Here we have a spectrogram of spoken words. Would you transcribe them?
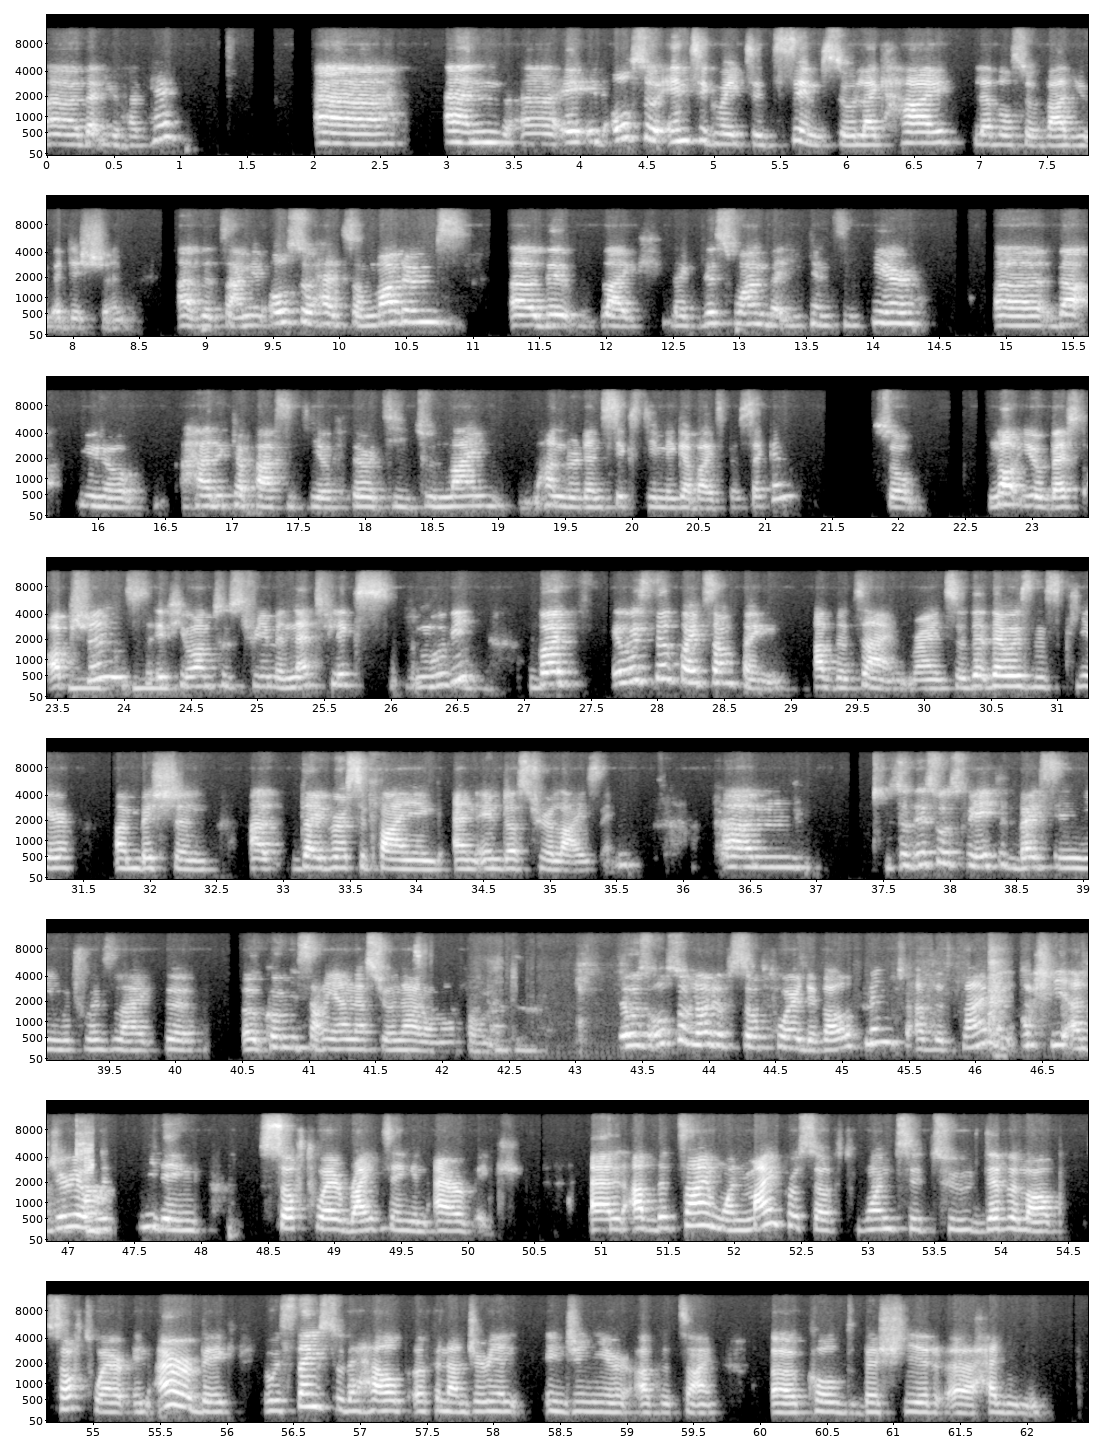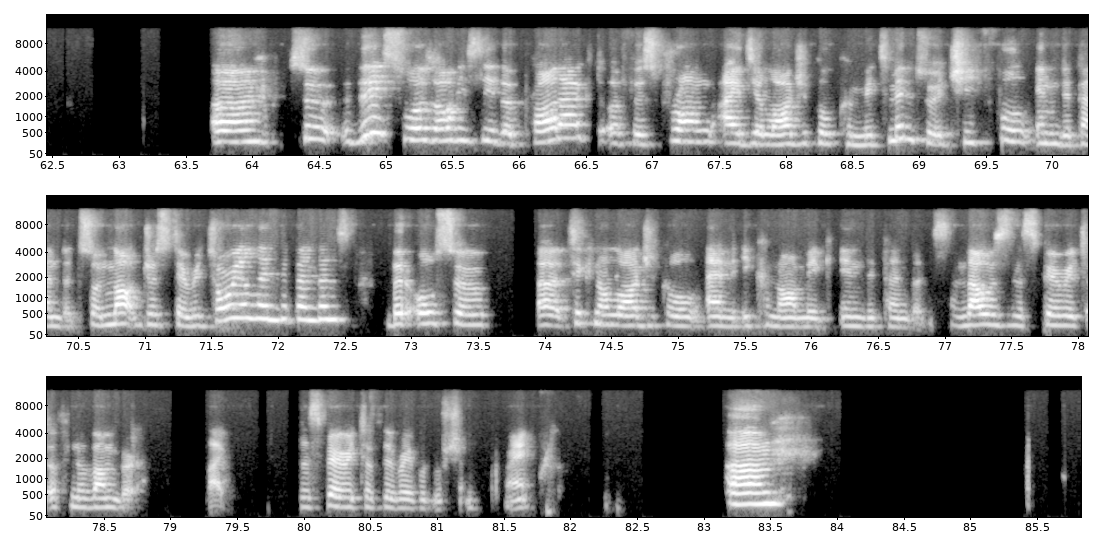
uh, that you have here. Uh, and uh, it, it, also integrated SIMs, so like high levels of value addition at the time. It also had some modems, uh, that like, like this one that you can see here, uh, that you know had a capacity of 30 to 960 megabytes per second. So not your best options Mm-hmm. if you want to stream a Netflix movie, but it was still quite something at the time, right? So that there was this clear ambition at diversifying and industrializing. Um, so this was created by CENI, which was like the uh, Commissariat National en Informatique. There was also a lot of software development at the time, and actually Algeria was leading software writing in Arabic. And at the time when Microsoft wanted to develop software in Arabic, it was thanks to the help of an Algerian engineer at the time uh, called Bashir uh, Halimi. Uh, so this was obviously the product of a strong ideological commitment to achieve full independence. So not just territorial independence, but also uh, technological and economic independence. And that was the spirit of November the spirit of the revolution, right? Um,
